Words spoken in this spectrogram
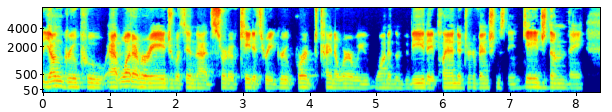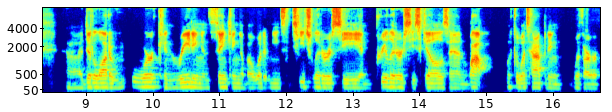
A young group who at whatever age within that sort of k to three group weren't kind of where we wanted them to be. They planned interventions they engaged them they uh, did a lot of work and reading and thinking about what it means to teach literacy and pre-literacy skills and wow look at what's happening with our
